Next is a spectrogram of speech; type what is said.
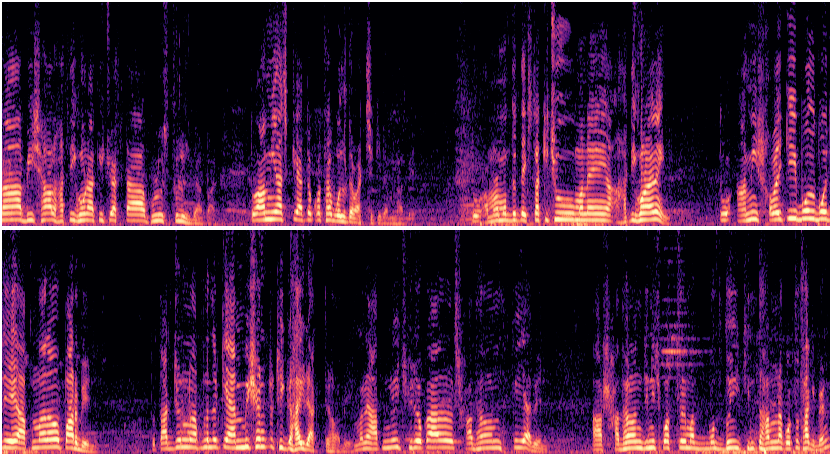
না বিশাল হাতি ঘোড়া কিছু একটা হুলুস থুলুস ব্যাপার। তো আমি আজকে এত কথা বলতে পারছি কিরমভাবে? তো আমার মধ্যে তো এক্সট্রা কিছু মানে হাতি ঘোড়া নেই। তো আমি সবাইকেই বলব যে আপনারাও পারবেন। তো তার জন্য আপনাদেরকে অ্যাম্বিশনটা ঠিক হাই রাখতে হবে। মানে আপনি ওই চিরকাল সাধারণ থেকে যাবেন। আর সাধারণ জিনিসপত্রের মধ্য- মধ্যেই চিন্তাভাবনা করতে থাকবেন।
